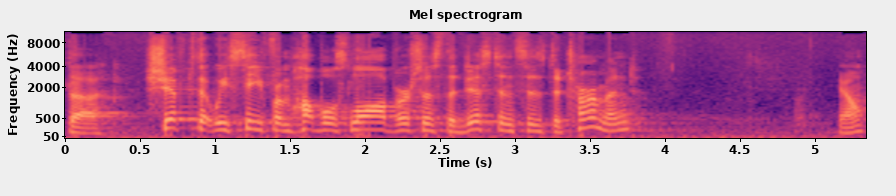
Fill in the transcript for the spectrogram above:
the shift that we see from Hubble's law versus the distances determined, you know,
